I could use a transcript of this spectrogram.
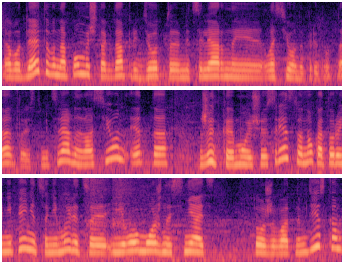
А вот для этого на помощь тогда придет э, мицеллярные лосьоны придут. Да? То есть мицеллярный лосьон – это жидкое моющее средство, но которое не пенится, не мылится, и его можно снять тоже ватным диском,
